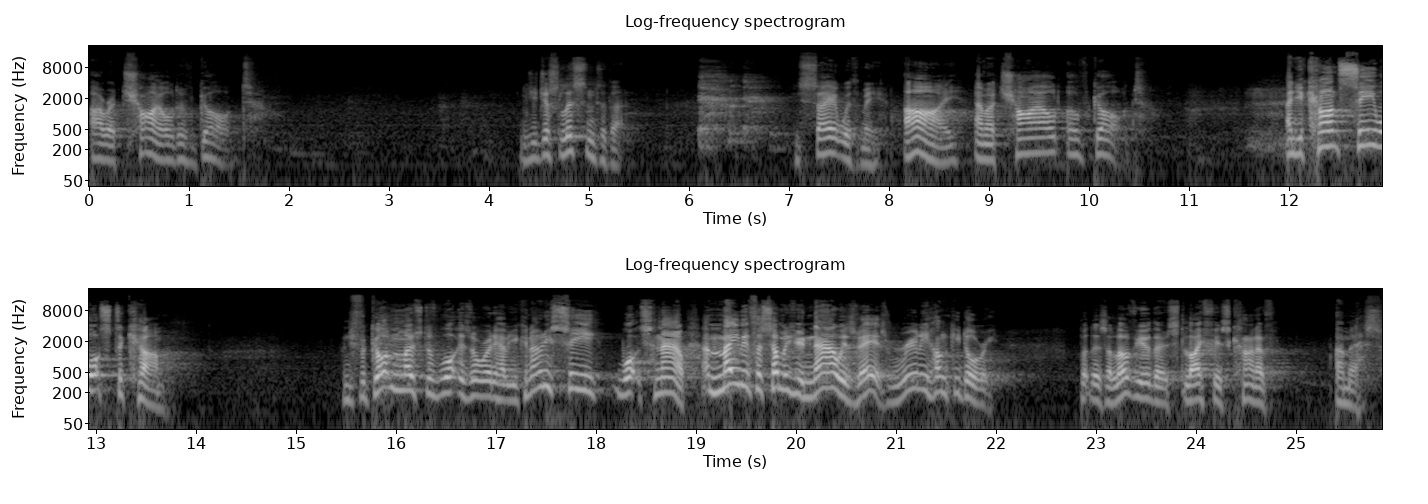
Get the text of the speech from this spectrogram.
are a child of God. You just listen to that. You say it with me. I am a child of God. And you can't see what's to come. And you've forgotten most of what is already happening. You can only see what's now. And maybe for some of you, now is there. It's really hunky dory. But there's a lot of you that life is kind of a mess.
